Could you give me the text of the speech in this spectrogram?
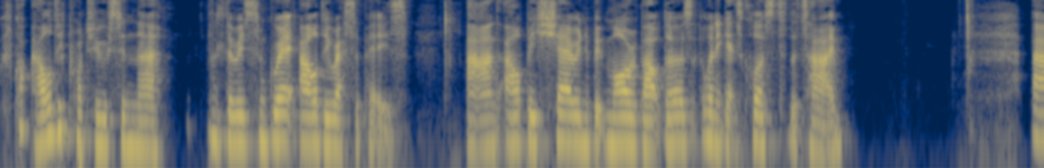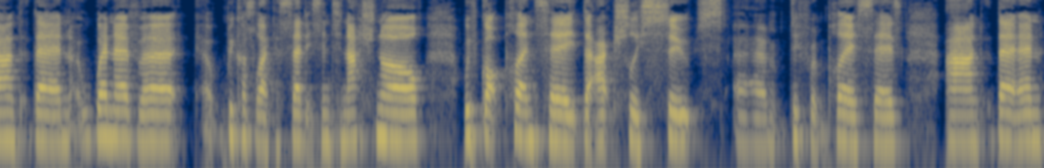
we've got Aldi produce in there. There is some great Aldi recipes, and I'll be sharing a bit more about those when it gets close to the time. And then whenever, because like I said, it's international, we've got plenty that actually suits um, different places. And then,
